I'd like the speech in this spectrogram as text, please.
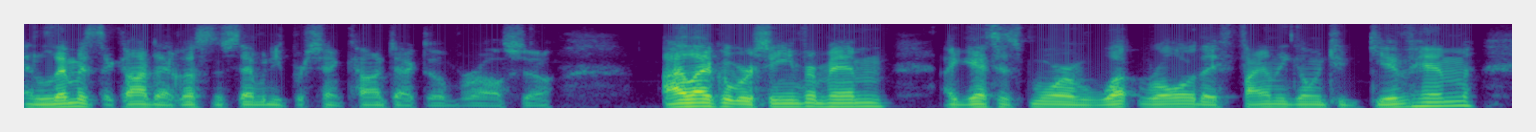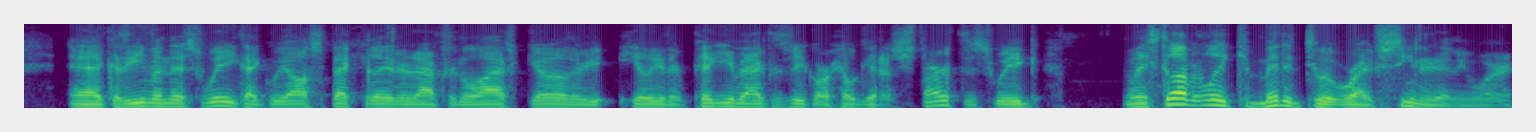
and limits the contact, less than 70% contact overall. So I like what we're seeing from him. I guess it's more of what role are they finally going to give him? Because uh, even this week, like we all speculated after the last go, he'll either piggyback this week or he'll get a start this week. And they still haven't really committed to it where I've seen it anywhere.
